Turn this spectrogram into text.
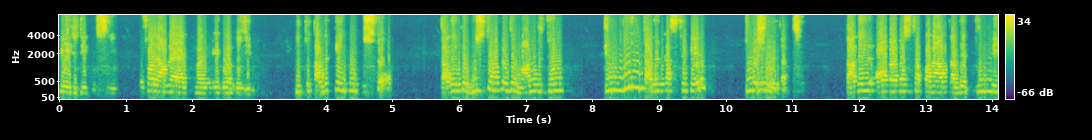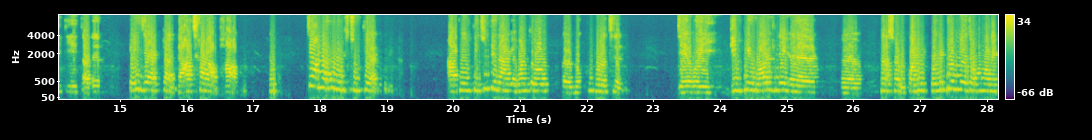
পিএইচডি করছি ফলে আমরা মানে এগুলো বুঝি না। কিন্তু তাদেরকে এগুলো বুঝতে হবে। তাদেরকে বুঝতে হবে যে মানুষজন দিন দিন তাদের কাছ থেকে দূরে সরে যাচ্ছে। তাদের অব্যবস্থাপনা, তাদের দুর্নীতি, তাদের এই যে একটা গা ছাড়া ভাব, যে আমরা কোনো কিছু কেয়ার করি না। আপনি কিছুদিন আগে হয়তো লক্ষ্য করেছেন যে ওই ডিপি ওয়ার্ল্ড না সরি করিডোর নিয়ে যখন অনেক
